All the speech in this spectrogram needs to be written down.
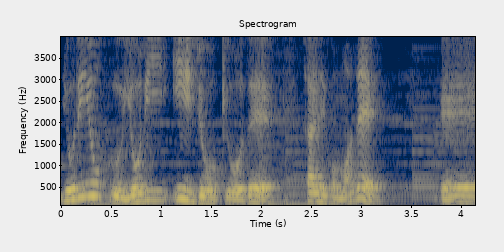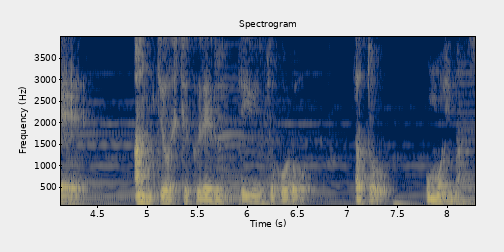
よりよく、よりいい状況で最後まで、えー安置をしてくれるっていうところだと思います。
